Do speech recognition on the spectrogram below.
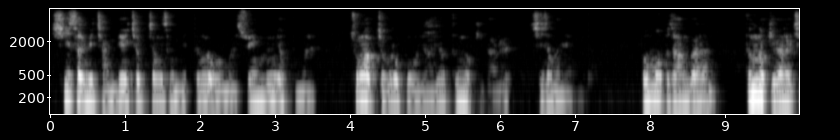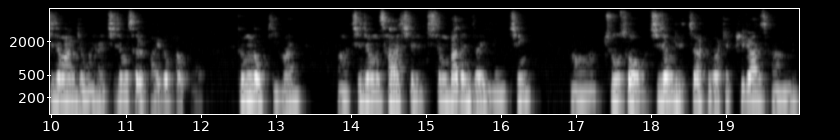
시설 및 장비의 적정성 및 등록 업무의 수행 능력 등을 종합적으로 고려하여 등록기간을 지정하여야 합니다. 법무부 장관은 등록기간을 지정한 경우에는 지정서를 발급하고 등록기관, 어, 지정사실, 지정받은 자의 명칭, 어, 주소, 지정일자 그 밖에 필요한 사항을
